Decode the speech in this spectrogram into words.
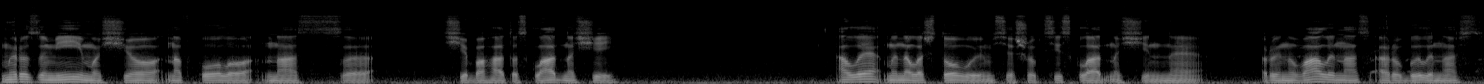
Ми розуміємо, що навколо нас е, ще багато складнощей, але ми налаштовуємося, щоб ці складнощі не руйнували нас, а робили нас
